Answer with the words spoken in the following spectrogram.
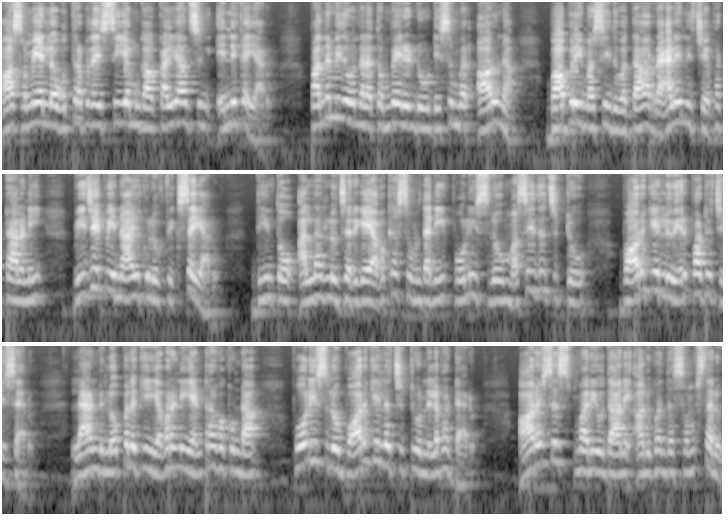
ఆ సమయంలో ఉత్తరప్రదేశ్ సీఎంగా కళ్యాణ్ సింగ్ ఎన్నికయ్యారు. పంతొమ్మిది వందల తొంభై రెండు డిసెంబర్ ఆరున బాబ్రీ మసీదు వద్ద ర్యాలీని చేపట్టాలని బీజేపీ నాయకులు ఫిక్స్ అయ్యారు. దీంతో అల్లర్లు జరిగే అవకాశం ఉందని పోలీసులు మసీదు చుట్టూ బారుకేళ్ళు ఏర్పాటు చేశారు. ల్యాండ్ లోపలికి ఎవరిని ఎంటర్ అవ్వకుండా పోలీసులు బారుకేళ్ళ చుట్టూ నిలబడ్డారు. ఆర్ఎస్ఎస్ మరియు దాని అనుబంధ సంస్థలు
